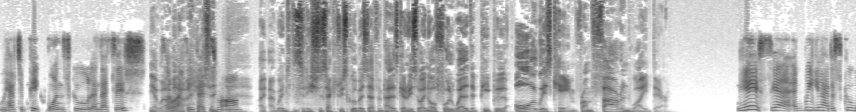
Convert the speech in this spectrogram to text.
we have to pick one school and that's it. Yeah, well, I mean, I, think that's listen, wrong. I, I went to the Salesian Secondary School myself in Pallaskenry, so I know full well that people always came from far and wide there. Yes, yeah, and we had a school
